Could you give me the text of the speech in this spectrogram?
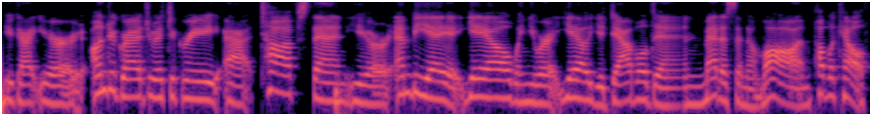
you got your undergraduate degree at Tufts, then your MBA at Yale, when you were at Yale, you dabbled in medicine and law and public health,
